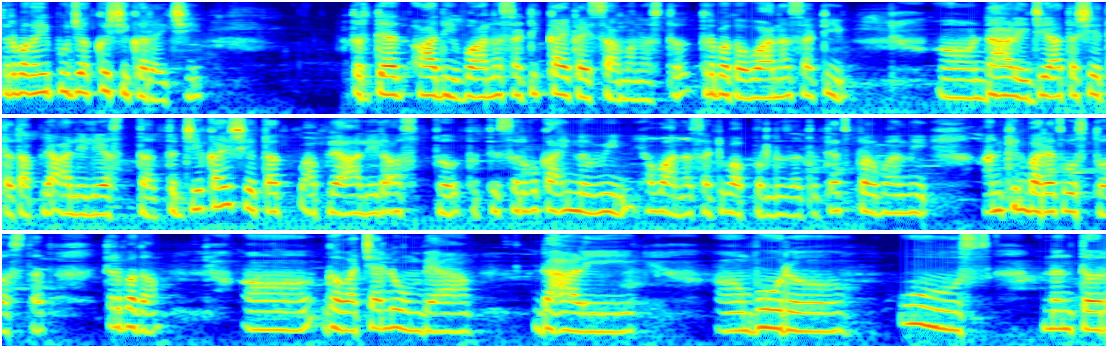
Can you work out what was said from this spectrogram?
तर बघा ही पूजा कशी करायची? तर त्या आधी वाहनासाठी काय काय सामान असतं? तर बघा वाहनासाठी ढाळे जे आता शेतात आपल्या आलेले असतात. तर जे काही शेतात आपल्या आलेलं असतं तर ते सर्व काही नवीन ह्या वाहनासाठी वापरलं जातं. त्याचप्रमाणे आणखीन बऱ्याच वस्तू असतात. तर बघा गव्हाच्या लोंब्या डाळी बोरं ऊस नंतर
